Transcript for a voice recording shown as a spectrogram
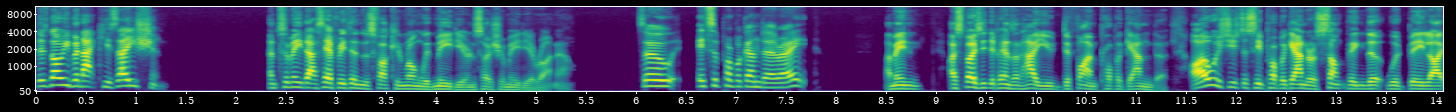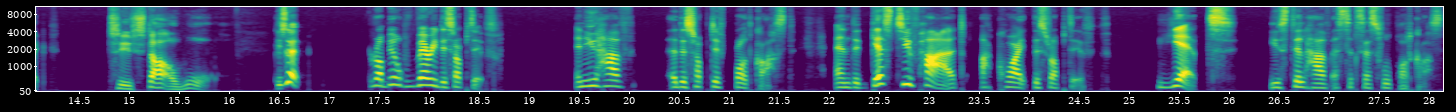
there's no even accusation. And to me, that's everything that's fucking wrong with media and social media right now. So it's a propaganda, right? I mean, I suppose it depends on how you define propaganda. I always used to see propaganda as something that would be like to start a war. Because look, Rob, you're very disruptive, and you have a disruptive broadcast, and the guests you've had are quite disruptive. Yet you still have a successful podcast.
